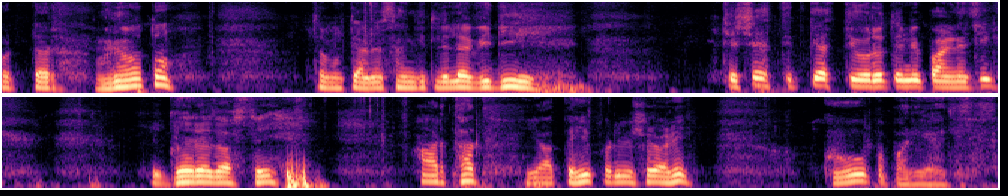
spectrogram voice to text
कट्टर म्हणवतो तर मग त्यानं सांगितलेल्या विधी त्याच्या तितक्याच तीव्रतेने पाळण्याची गरज असते. अर्थात यातही परमेश्वराने खूप पर्याय दिले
